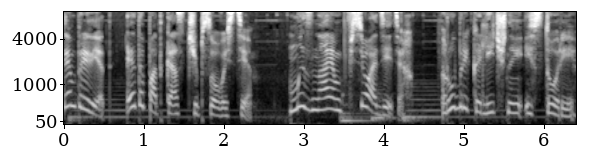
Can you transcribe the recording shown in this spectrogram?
Всем привет! Это подкаст «Чипсовости». Мы знаем все о детях. Рубрика «Личные истории».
